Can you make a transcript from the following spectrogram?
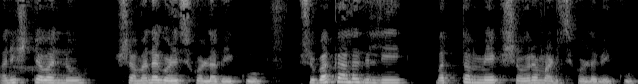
ಅನಿಷ್ಟವನ್ನು ಶಮನಗೊಳಿಸಿಕೊಳ್ಳಬೇಕು. ಶುಭ ಕಾಲದಲ್ಲಿ ಮತ್ತೊಮ್ಮೆ ಕ್ಷೌರ ಮಾಡಿಸಿಕೊಳ್ಳಬೇಕು.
